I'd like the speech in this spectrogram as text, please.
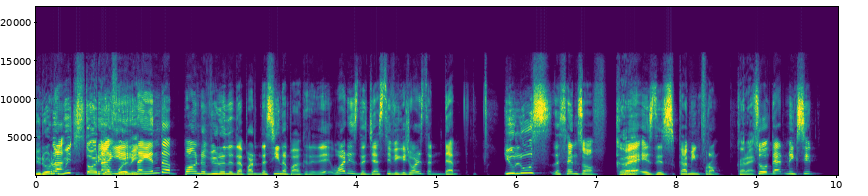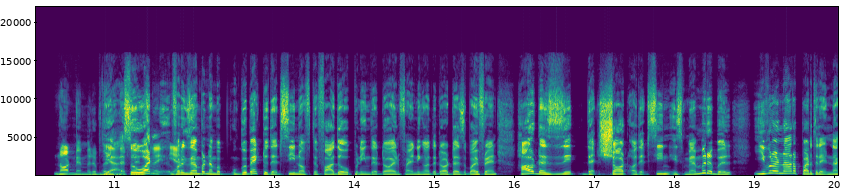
you don't know which story you're following நான் எந்த point of view ல இந்த படம் இந்த சீனை பாக்குறது what is the justification what is the depth you lose the sense of Correct. where is this coming from Correct. so that makes it நாட் மெமரபிள் Yeah. So what, for example, number go back to that scene of the father opening the door and finding out the daughter as a boyfriend. How does it that shot or that scene is memorable? இவ்வளவு நேரம் படத்துல என்ன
